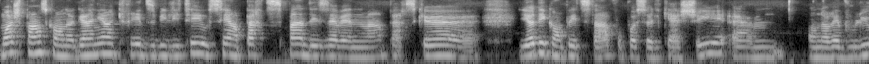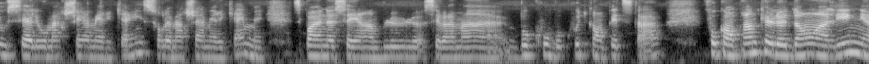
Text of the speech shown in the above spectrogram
Moi, je pense qu'on a gagné en crédibilité aussi en participant à des événements parce que euh, y a des compétiteurs, il ne faut pas se le cacher. on aurait voulu aussi aller au marché américain, sur le marché américain, mais ce n'est pas un océan bleu, c'est vraiment beaucoup, beaucoup de compétiteurs. Il faut comprendre que le don en ligne,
